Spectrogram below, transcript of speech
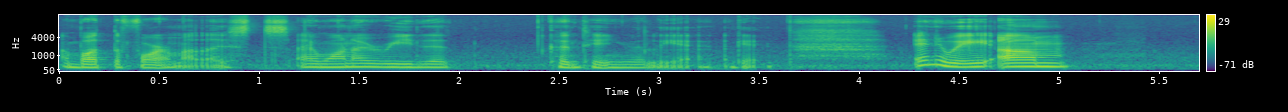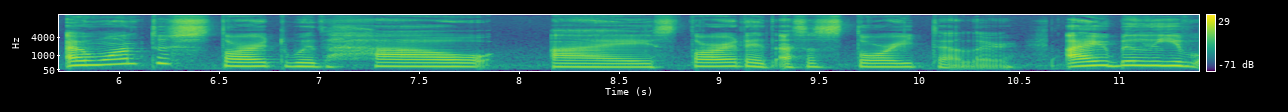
about the formalists. I want to read it continually again. Anyway, um I want to start with how I started as a storyteller. I believe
